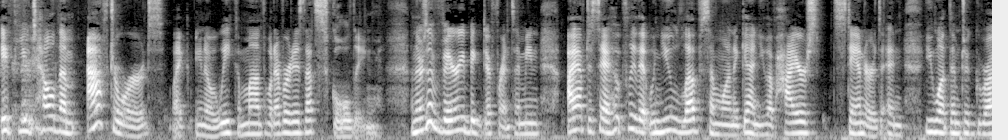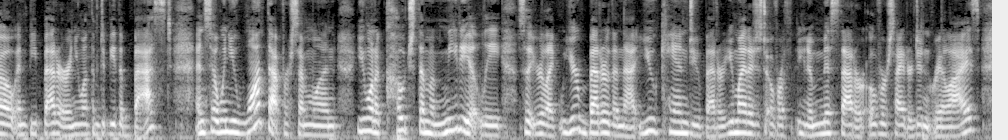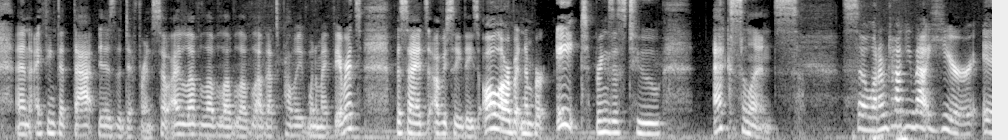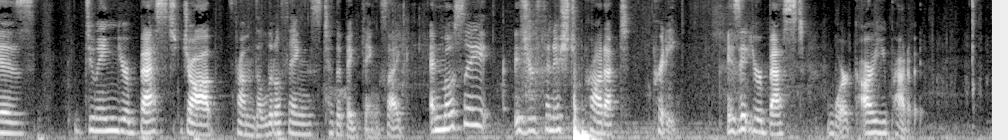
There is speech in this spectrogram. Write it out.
If you tell them afterwards, like, you know, a week, a month, whatever it is, that's scolding. And there's a very big difference. I mean, I have to say, hopefully, that when you love someone, again, you have higher standards and you want them to grow and be better and you want them to be the best. And so when you want that for someone, you want to coach them immediately so that you're like, you're better than that. You can do better. You might have just over, you know, missed that or oversight or didn't realize. And I think that that is the difference. So I love, love, love, love, love. That's probably one of my favorites. Besides, obviously, these all are, but number eight brings us to excellence. So what I'm talking about here is doing your best job from the little things to the big things. Like and mostly is your finished product pretty? Is it your best work? Are you proud of it?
